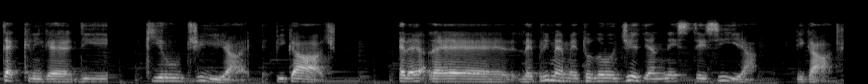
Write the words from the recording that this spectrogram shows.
tecniche di chirurgia efficaci e le, le, le prime metodologie di anestesia efficaci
